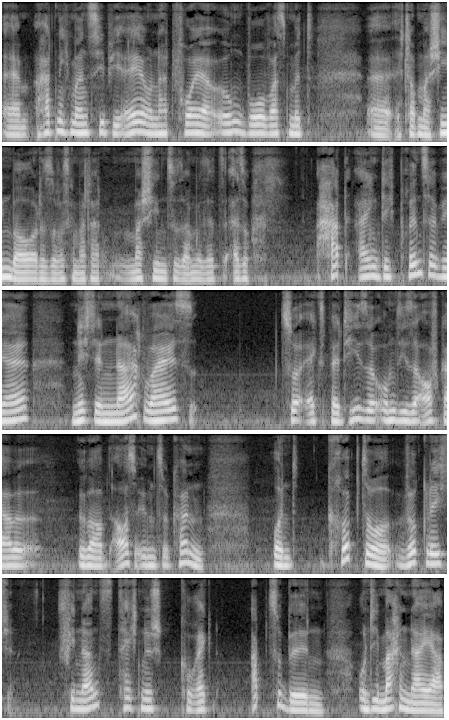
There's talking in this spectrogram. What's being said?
ähm, hat nicht mal ein CPA und hat vorher irgendwo was mit, äh, ich glaube, Maschinenbau oder sowas gemacht, hat Maschinen zusammengesetzt. Also hat eigentlich prinzipiell nicht den Nachweis zur Expertise, um diese Aufgabe überhaupt ausüben zu können. Und Krypto wirklich finanztechnisch korrekt abzubilden und die machen, naja,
